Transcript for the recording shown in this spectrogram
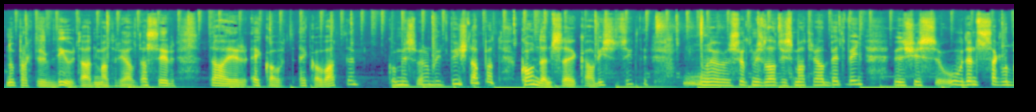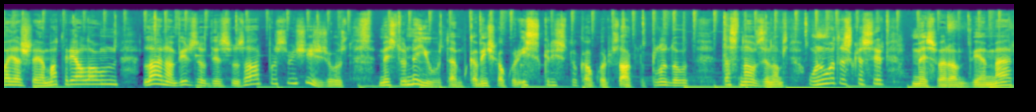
nu, praktiski divi tādi materiāli. Tas ir, ir eko, ekovate ko mēs varam likt. Viņš tāpat kondensē kā visi citi mm, siltumizolācijas materiāli, bet viņ, šis ūdens saglabājās šajā materiālā un lēnām virzoties uz ārpusi, viņš izžūst. Mēs tur nejūtam, ka viņš kaut kur izkristu, kaut kur sāktu pludot. Tas nav zināms. Un otrs, kas ir, mēs varam vienmēr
